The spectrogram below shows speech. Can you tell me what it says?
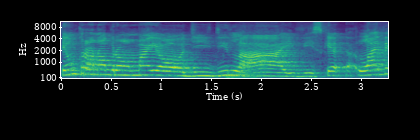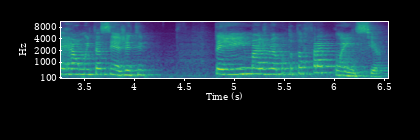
tem um cronograma maior de, de lives, que é- live é realmente assim, a gente tem, mas não é com tanta frequência.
